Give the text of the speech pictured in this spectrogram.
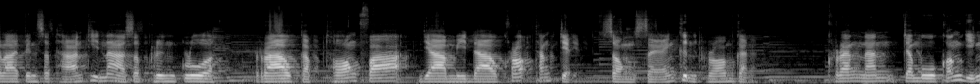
กลายเป็นสถานที่น่าสะพรึงกลัว ราวกับท้องฟ้ายามมีดาวเคราะห์ทั้งเจ็ดส่องแสงขึ้นพร้อมกัน ครั้งนั้นจมูกของหญิง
